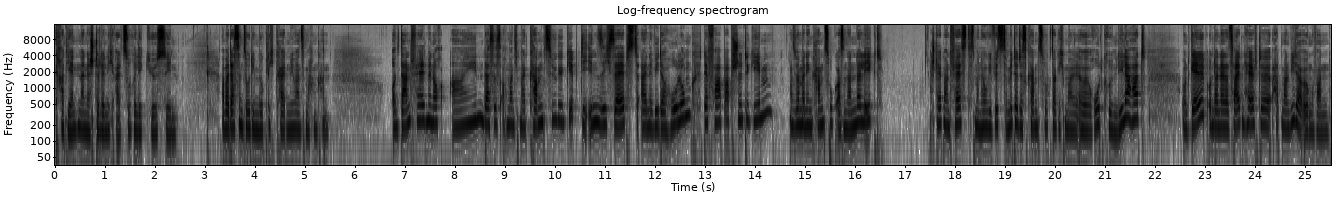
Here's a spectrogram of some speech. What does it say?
Gradienten an der Stelle nicht allzu religiös sehen. Aber das sind so die Möglichkeiten, wie man es machen kann. Und dann fällt mir noch ein, dass es auch manchmal Kammzüge gibt, die in sich selbst eine Wiederholung der Farbabschnitte geben. Also wenn man den Kammzug auseinanderlegt, stellt man fest, dass man irgendwie bis zur Mitte des Kammzugs, sag ich mal, äh, rot, grün, lila hat und gelb und dann in der zweiten Hälfte hat man wieder irgendwann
